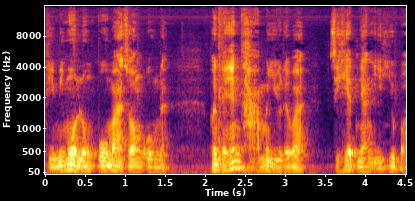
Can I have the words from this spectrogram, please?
ที่นิมนต์หลวงปู่มาสององค์นะเพิ่นก็ยังถามมาอยู่เลยว่าสิเฮ็ดยังอีกอยู่บ่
